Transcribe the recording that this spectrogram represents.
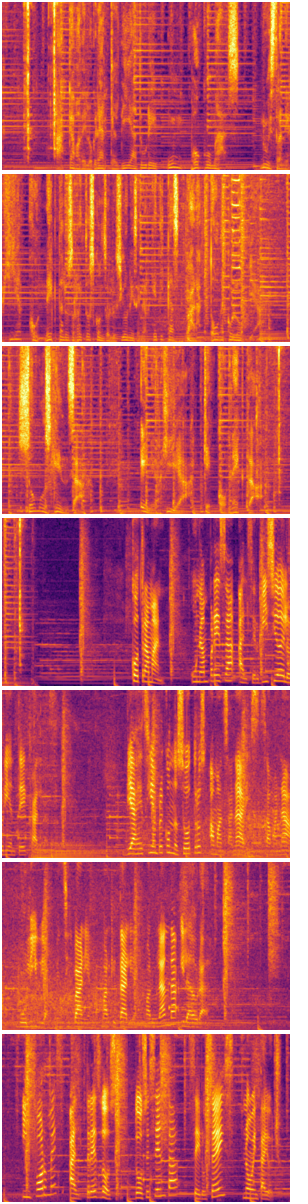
acaba de lograr que el día dure un poco más. Nuestra energía conecta los retos con soluciones energéticas para toda Colombia. Somos Gensa. Energía que conecta. Cotraman, una empresa al servicio del Oriente de Caldas. Viaje siempre con nosotros a Manzanares, Samaná, Bolivia, Pensilvania, Marquetalia, Marulanda y La Dorada. Informes al 312-260-0698.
